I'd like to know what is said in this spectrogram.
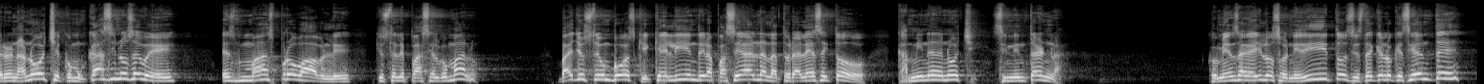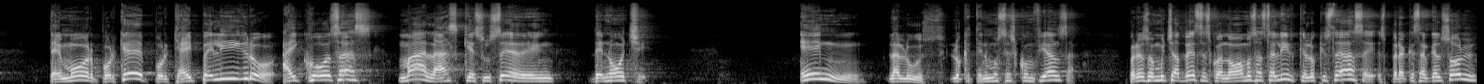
pero en la noche, como casi no se ve, es más probable que usted le pase algo malo. Vaya usted a un bosque, qué lindo ir a pasear la naturaleza y todo. Camine de noche, sin linterna. Comienzan ahí los soniditos y usted qué es lo que siente? Temor, ¿por qué? Porque hay peligro, hay cosas malas que suceden de noche. En la luz lo que tenemos es confianza. Por eso muchas veces cuando vamos a salir, ¿qué es lo que usted hace? Espera que salga el sol.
